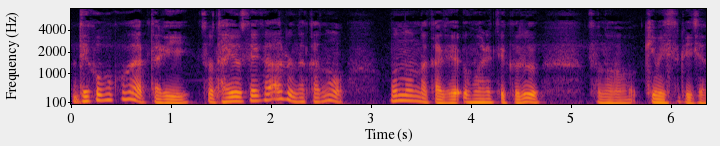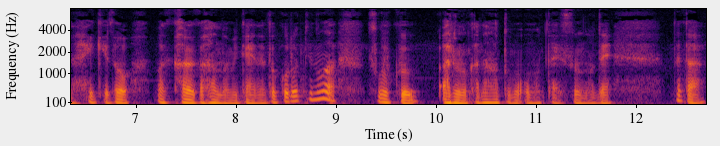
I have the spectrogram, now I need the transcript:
凸凹があったり、その多様性がある中のものの中で生まれてくるそのケミストリーじゃないけど、まあ、化学反応みたいなところっていうのはすごくあるのかなとも思ったりするのでなんか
